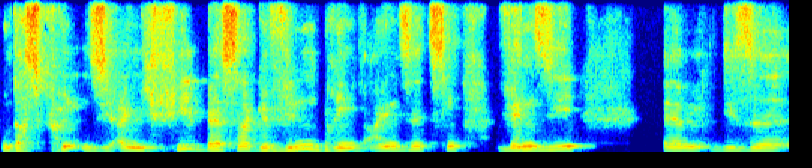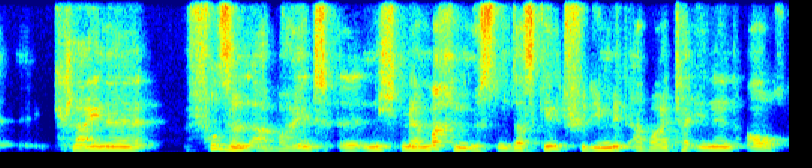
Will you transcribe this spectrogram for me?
Und das könnten sie eigentlich viel besser gewinnbringend einsetzen, wenn sie ähm, diese kleine Fusselarbeit äh, nicht mehr machen müssen. Und das gilt für die MitarbeiterInnen auch.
